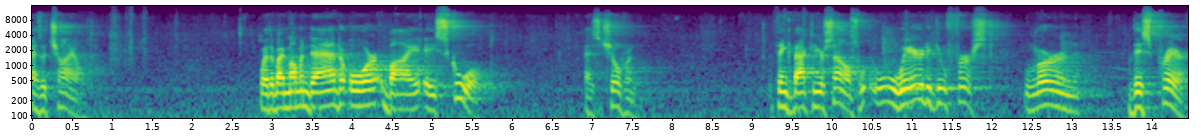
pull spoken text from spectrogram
as a child whether by mom and dad or by a school as children. Think back to yourselves. Where did you first learn this prayer?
